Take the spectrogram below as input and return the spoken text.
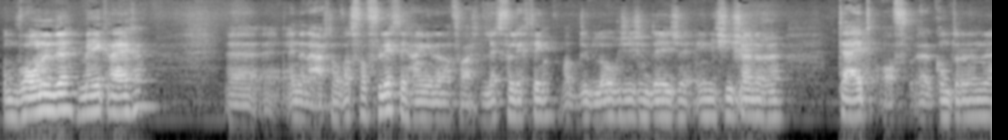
omwonenden meekrijgen. Eh, en daarnaast nog wat voor verlichting hang je er dan vast? LED-verlichting, wat natuurlijk logisch is in deze energiezuinige tijd. Of eh, komt er een. eh,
